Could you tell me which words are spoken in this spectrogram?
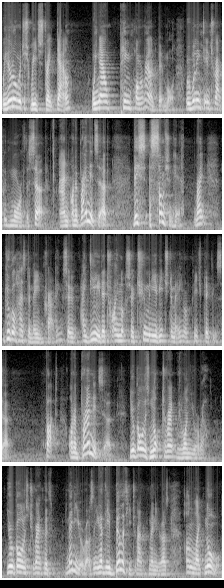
we no longer just read straight down, we now ping pong around a bit more. We're willing to interact with more of the SERP. And on a branded SERP, this assumption here, right? Google has domain crowding, so ideally they're trying not to show too many of each domain on each particular SERP. But on a branded SERP, your goal is not to rank with one URL. Your goal is to rank with many URLs, and you have the ability to rank with many URLs, unlike normal.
